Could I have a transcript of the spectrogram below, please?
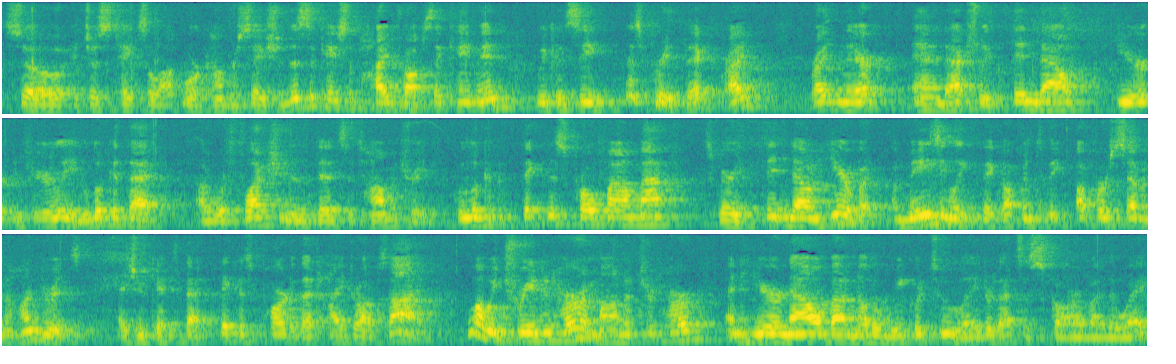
So it just takes a lot more conversation. This is a case of hydrops that came in. We can see that's pretty thick, right? Right in there, and actually thinned out here inferiorly. And look at that reflection in the densitometry. If we look at the thickness profile map, it's very thin down here, but amazingly thick up into the upper 700s as you get to that thickest part of that hydrops eye. Well, we treated her and monitored her, and here now, about another week or two later, that's a scar, by the way,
